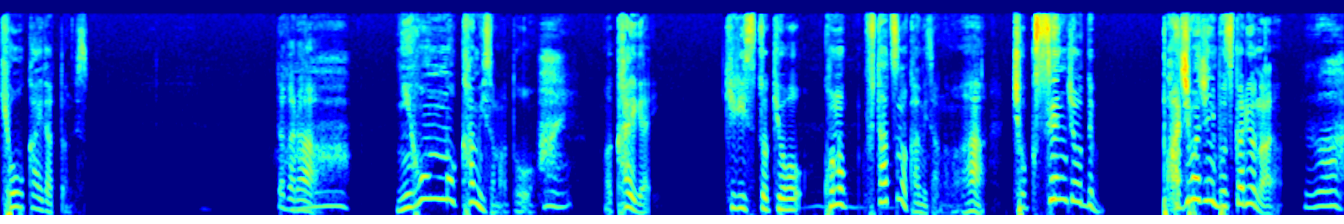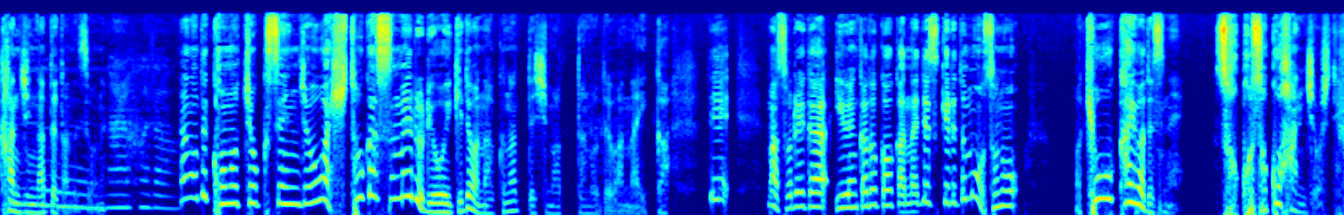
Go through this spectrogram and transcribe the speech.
教会だったんです。だから、あ日本の神様と、ーはいまあ海外、キリスト教、この二つの神様が直線上でバチバチにぶつかるような感じになってたんですよねう。なるほど。なので、この直線上は人が住める領域ではなくなってしまったのではないか。で、まあ、それがゆえんかどうかわかんないですけれども、その、まあ教会はですね、そこそこ繁盛してる。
